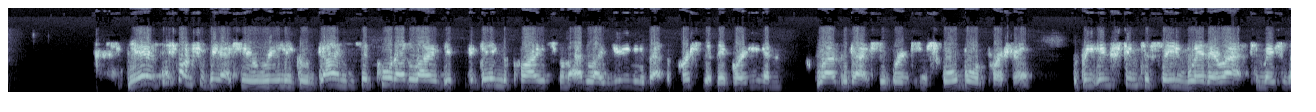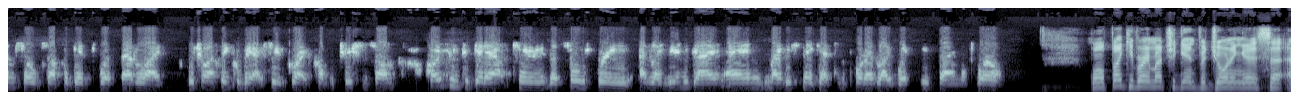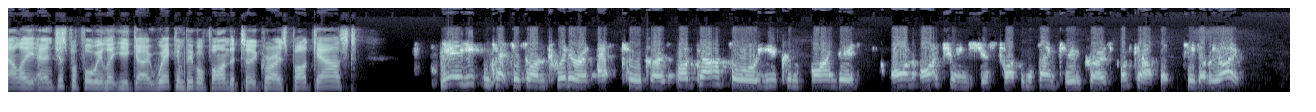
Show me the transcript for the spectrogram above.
Yeah, this one should be actually a really good game. As I said, Port Adelaide, if they're getting the praise from Adelaide Uni about the pressure that they're bringing and able to actually bring some scoreboard pressure, It'd be interesting to see where they're at to measure themselves up against West Adelaide, which I think will be actually a great competition. So I'm hoping to get out to the Salisbury Adelaide Uni game and maybe sneak out to the Port Adelaide Westies game as well. Well, thank you very much again for joining us, uh, Ali. And just before we let you go, where can people find the Two Crows podcast? Yeah, you can catch us on Twitter at, at Two Crows Podcast, or you can find it on iTunes. Just type in the same Two Crows Podcast at TWO.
